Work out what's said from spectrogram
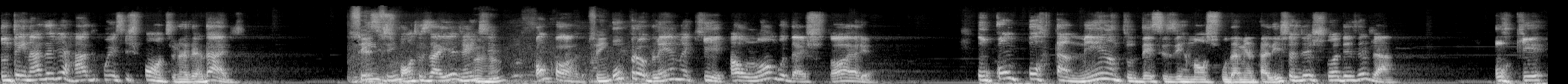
não tem nada de errado com esses pontos, não é verdade? Sim, Esses sim. pontos aí a gente uhum. concorda. Sim. O problema é que, ao longo da história, o comportamento desses irmãos fundamentalistas deixou a desejar. Porque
